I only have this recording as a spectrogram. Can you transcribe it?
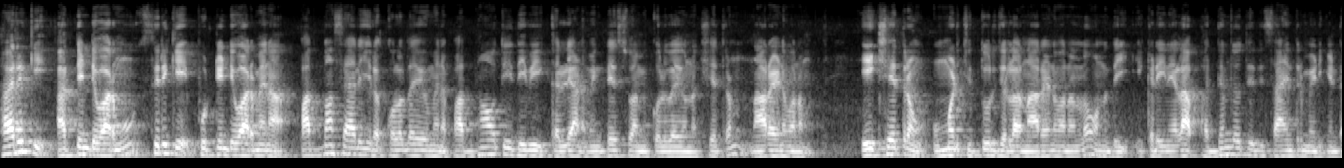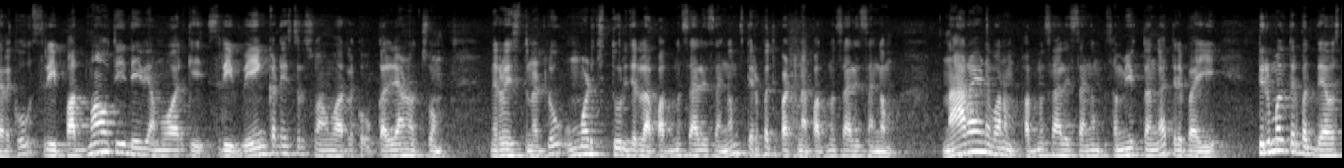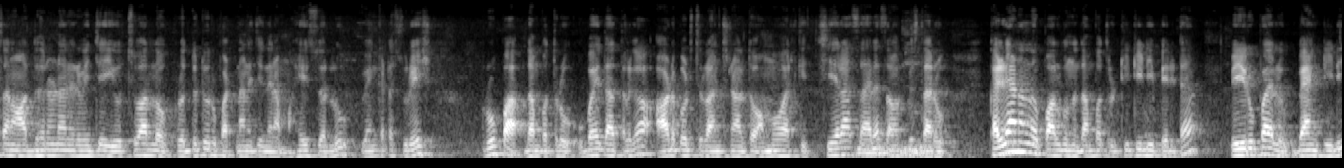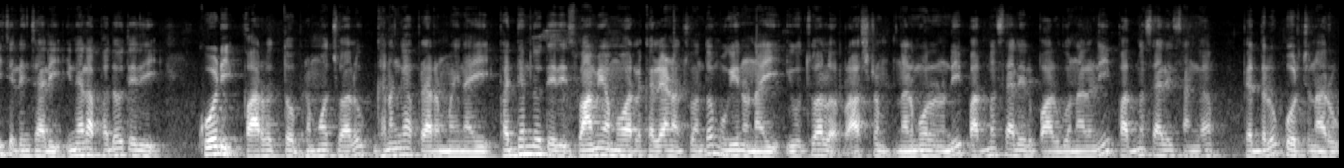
హరికి అత్తింటి వారము సిరికి పుట్టింటి వారమైన పద్మశాలీయుల కులదైవమైన పద్మావతీదేవి కళ్యాణ వెంకటేశ్వర స్వామి కొలువై ఉన్న క్షేత్రం నారాయణవనం. ఈ క్షేత్రం ఉమ్మడి చిత్తూరు జిల్లా నారాయణవనంలో ఉన్నది. ఇక్కడ ఈ నెల పద్దెనిమిదవ తేదీ సాయంత్రం ఏడు గంటలకు శ్రీ పద్మావతీదేవి అమ్మవారికి శ్రీ వెంకటేశ్వర స్వామివార్లకు కళ్యాణోత్సవం నిర్వహిస్తున్నట్లు ఉమ్మడి చిత్తూరు జిల్లా పద్మశాలి సంఘం తిరుపతి పట్టణ పద్మశాలి సంఘం నారాయణవనం పద్మశాలి సంఘం సంయుక్తంగా తెలిపాయి. తిరుమల తిరుపతి దేవస్థానం ఆధ్వర్యంలో నిర్వహించే ఈ ఉత్సవాల్లో ప్రొద్దుటూరు పట్టణానికి చెందిన మహేశ్వర్లు వెంకట సురేష్ రూప దంపతులు ఉభయదాతలుగా ఆడబడుచు లాంఛనాలతో అమ్మవారికి చీరాసార సమర్పిస్తారు. కళ్యాణంలో పాల్గొన్న దంపతులు టీటీడీ పేరిట వెయ్యి రూపాయలు బ్యాంక్ టీడీ చెల్లించాలి. ఈ నెల పదవ తేదీ కోడి పార్వతితో బ్రహ్మోత్సవాలు ఘనంగా ప్రారంభమైనాయి. పద్దెనిమిదవ తేదీ స్వామి అమ్మవార్ల కళ్యాణోత్సవంతో ముగియనున్నాయి. ఈ ఉత్సవాల్లో రాష్ట్రం నలుమూల నుండి పద్మశాలీలు పాల్గొనాలని పద్మశాలి సంఘం పెద్దలు కోరుచున్నారు.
